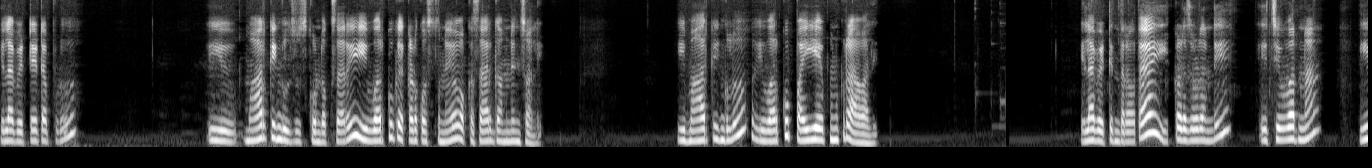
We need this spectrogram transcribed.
ఇలా పెట్టేటప్పుడు ఈ మార్కింగ్లు చూసుకోండి ఒకసారి. ఈ వర్క్కి ఎక్కడికి వస్తున్నాయో ఒకసారి గమనించాలి. ఈ మార్కింగ్లు ఈ వర్క్ పై ఏపునికి రావాలి. ఇలా పెట్టిన తర్వాత ఇక్కడ చూడండి. ఈ చివరన ఈ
